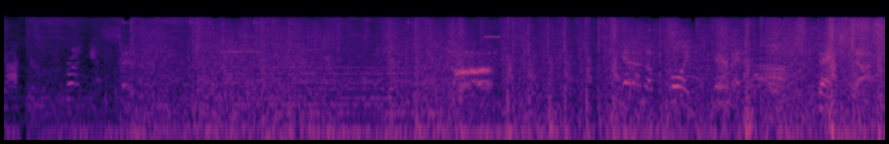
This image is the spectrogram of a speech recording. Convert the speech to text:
Doctor, front and center. Get on the point, damn it! thanks, Doc.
